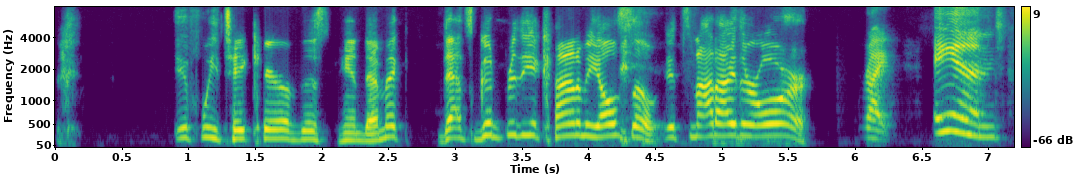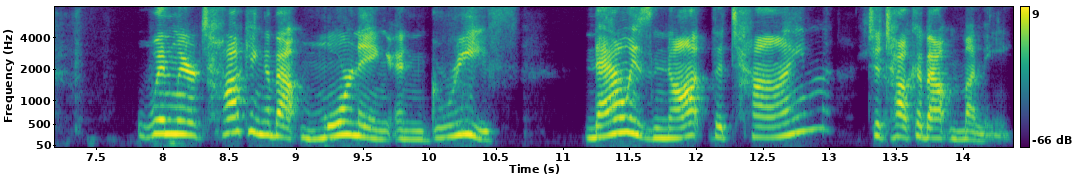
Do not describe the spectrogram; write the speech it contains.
if we take care of this pandemic, that's good for the economy. Also, it's not either or. right and when we're talking about mourning and grief now is not the time to talk about money.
